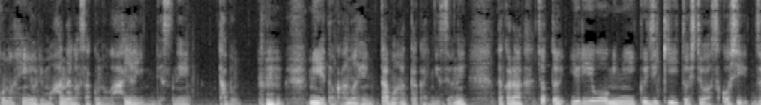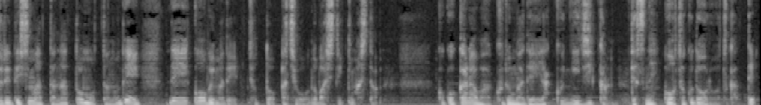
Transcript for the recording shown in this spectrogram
この辺よりも花が咲くのが早いんですね。多分。三重とかあの辺多分あったかいんですよね。だからちょっとユリを見に行く時期としては少しずれてしまったなと思ったので、で、神戸までちょっと足を伸ばしてきました。ここからは車で約2時間ですね。高速道路を使って。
